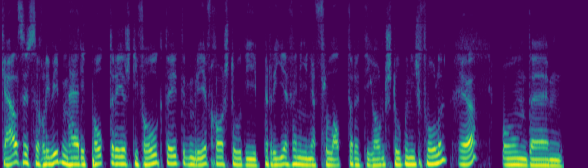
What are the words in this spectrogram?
Gell, es ist so ein bisschen wie beim Harry Potter, erste Folge dort im Briefkasten, wo die Briefe reinflattern, die ganze Stube ist voll. Ja. Und ähm,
